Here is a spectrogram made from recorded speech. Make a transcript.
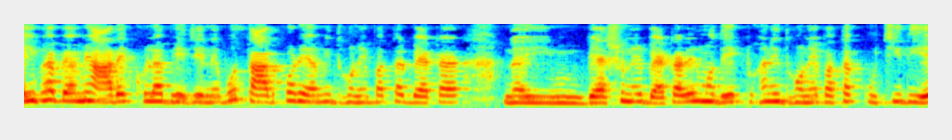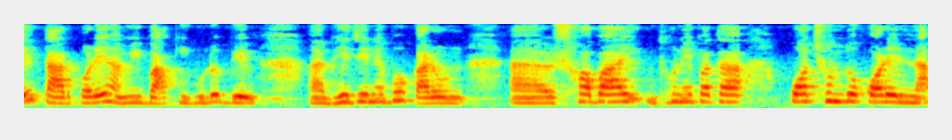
এইভাবে আমি আরেক খোলা ভেজে নেব। তারপরে আমি ধনে পাতার ব্যাটার, এই বেসনের ব্যাটারের মধ্যে একটুখানি ধনে পাতা কুচি দিয়ে তারপরে আমি বাকিগুলো ভেজে নেব। কারণ সবাই ধনে পাতা পছন্দ করেন না,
